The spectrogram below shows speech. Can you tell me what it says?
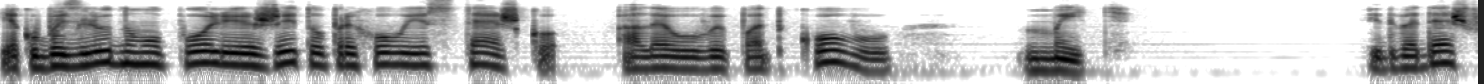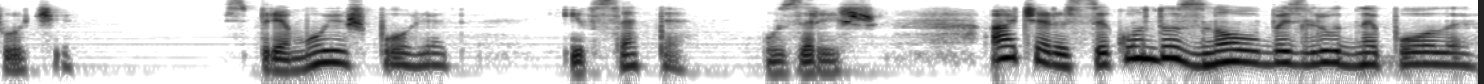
як у безлюдному полі жито приховує стежку, але у випадкову мить. Відведеш очі, спрямуєш погляд і все те узриш. А через секунду знову безлюдне поле,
